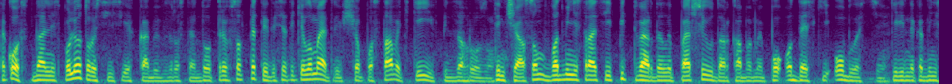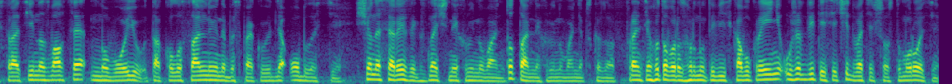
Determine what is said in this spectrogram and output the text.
Так от дальність польоту російських кабів зросте до 350 кілометрів, що поставить Київ під загрозу. Тим часом в адміністрації підтвердили перший удар кабами по Одеській області. Керівник адміністрації назвав це новою та колосальною небезпекою для області, що несе ризик значних руйнувань, тотальних руйнувань, я б сказав. Франція готова розгорнути війська в Україні уже в 2026 році,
